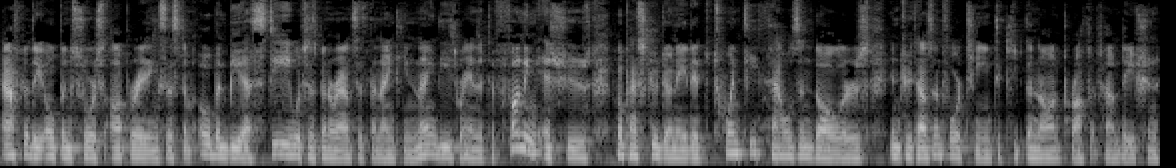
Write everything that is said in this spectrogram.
After the open source operating system OpenBSD, which has been around since the 1990s, ran into funding issues, Popescu donated $20,000 in 2014 to keep the nonprofit foundation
